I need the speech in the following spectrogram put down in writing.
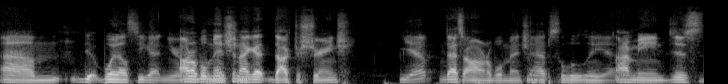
Um, what else you got in your Honorable mention, I got Doctor Strange. Yep. That's honorable mention. Absolutely. Yeah. I mean, just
